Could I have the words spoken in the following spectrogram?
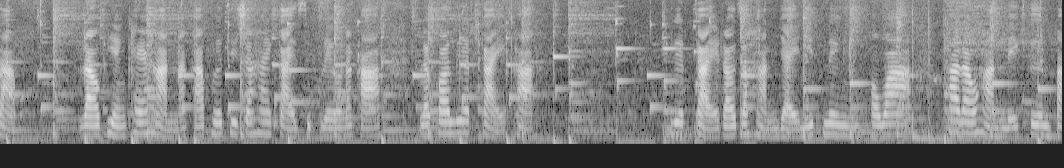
สับเราเพียงแค่หั่นนะคะ เพื่อที่จะให้ไก่สุกเร็วนะคะ แล้วก็เลือดไก่ค่ะ เลือดไก่เราจะหั่นใหญ่นิดนึง เพราะว่า ถ้าเราหั่นเล็กเกินไป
